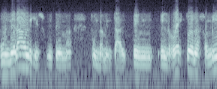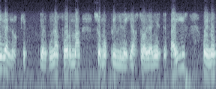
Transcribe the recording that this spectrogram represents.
vulnerables y es un tema fundamental. En el resto de las familias, los que de alguna forma somos privilegiados todavía en este país. Bueno,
